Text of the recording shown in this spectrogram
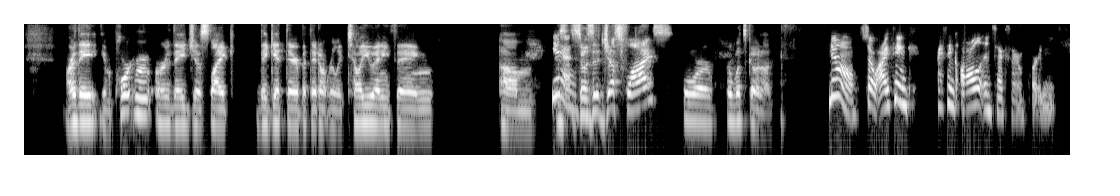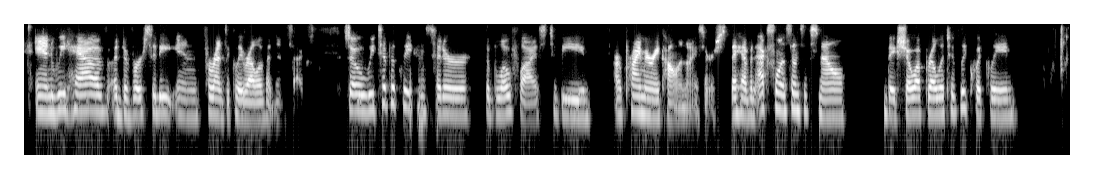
are they important or are they just like they get there but they don't really tell you anything? Um, yeah. Is, so is it just flies or or what's going on? No. So I think I think all insects are important, and we have a diversity in forensically relevant insects. So we typically consider the blowflies to be our primary colonizers. They have an excellent sense of smell. They show up relatively quickly.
